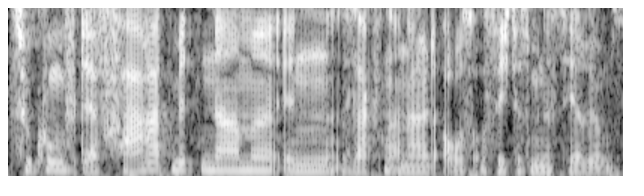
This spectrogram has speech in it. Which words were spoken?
Zukunft der Fahrradmitnahme in Sachsen-Anhalt aus, aus Sicht des Ministeriums?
